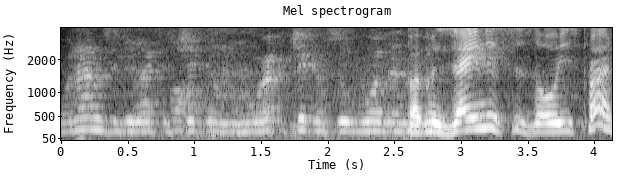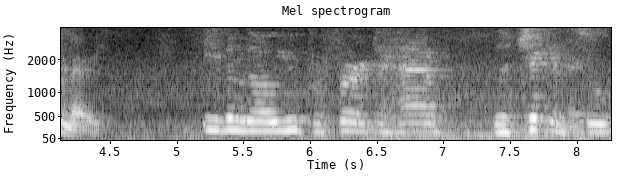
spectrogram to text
What happens if you like the chicken more, chicken soup more than, But Mezainis is always primary. even though you prefer to have the chicken soup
